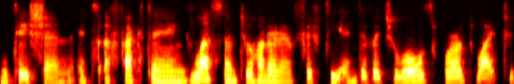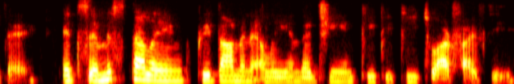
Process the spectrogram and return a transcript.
mutation. It's affecting less than 250 individuals worldwide today. It's a misspelling predominantly in the gene PPP2R5D.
